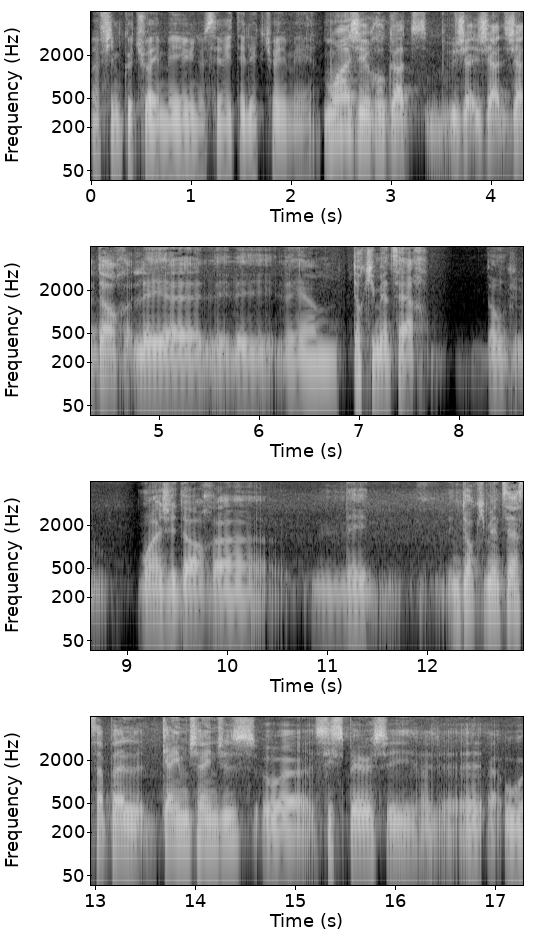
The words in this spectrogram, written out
Un film que tu as aimé, une série télé que tu as aimé Moi, je regarde, j'a- j'a- j'adore les, euh, euh, documentaires. Donc, moi, j'adore euh, les. Un documentaire s'appelle Game Changers ou Seaspiracy, où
